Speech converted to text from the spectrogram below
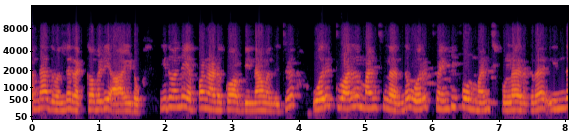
வந்து அது வந்து ரெக்கவரி ஆயிடும். இது வந்து எப்போ நடக்கும் அப்படின்னா வந்துட்டு ஒரு டுவெல் மந்த்ஸ்ல இருந்து ஒரு டுவெண்ட்டி ஃபோர் மந்த்ஸ்க்குள்ள இருக்கிற இந்த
